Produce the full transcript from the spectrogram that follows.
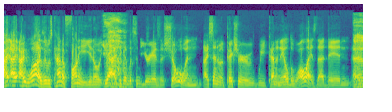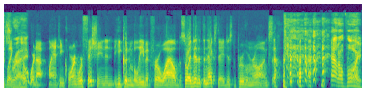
I, I, I, was. It was kind of funny, you know. Yeah. yeah. I think I listened to your guys' show, and I sent him a picture. We kind of nailed the walleyes that day, and That's I was like, right. "No, we're not planting corn. We're fishing." And he couldn't believe it for a while. So I did it the next day just to prove him wrong. So, a boy,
